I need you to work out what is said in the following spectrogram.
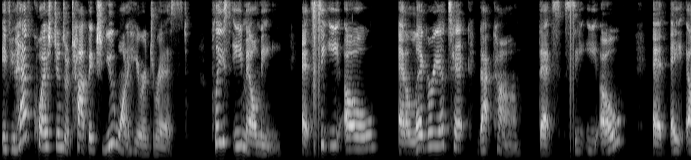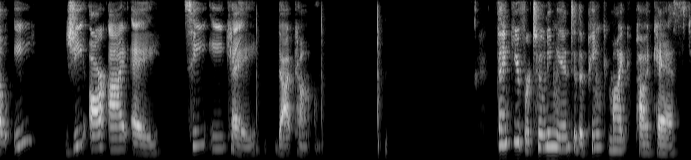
If you have questions or topics you want to hear addressed, please email me at CEO at alegriatech.com. That's CEO at A L E G R I A T E K.com. Thank you for tuning in to the Pink Mic podcast.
